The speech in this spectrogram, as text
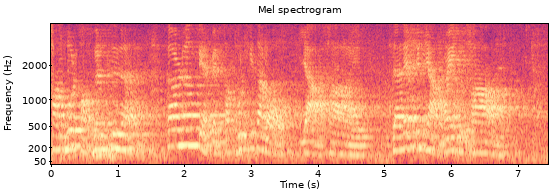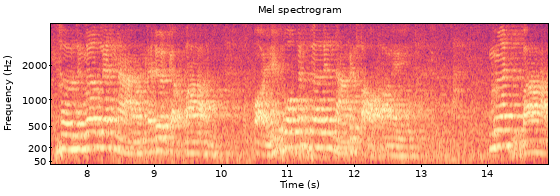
คำพูดของเพื่อนๆ ก็เริ่มเปลี่ยนเป็นคำพูดที่ตลกหยาบคาย และเล่นกันอย่างไม่สุภาพ เธอจึงเลิกเล่นน้ำและเดินกลับบ้าน ปล่อยให้พวกเพื่อนๆเล่นน้ำกันต่อไป เมื่อถึงบ้าน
